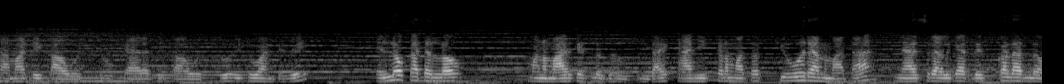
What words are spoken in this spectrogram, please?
టమాటీ కావచ్చు క్యారెట్ కావచ్చు ఇటువంటివి ఎల్లో కలర్లో మన మార్కెట్లో దొరుకుతుంటాయి. కానీ ఇక్కడ మాత్రం ప్యూర్ అనమాట న్యాచురల్గా రెడ్ కలర్లో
